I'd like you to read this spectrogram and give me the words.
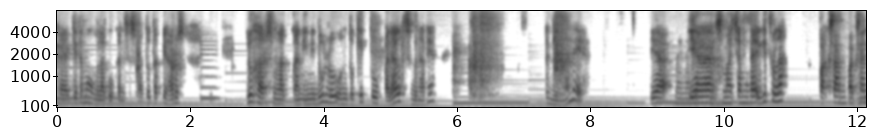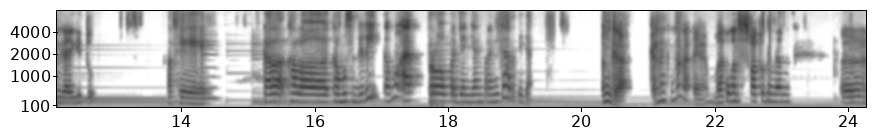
kayak kita mau melakukan sesuatu tapi harus lu harus melakukan ini dulu untuk itu. Padahal sebenarnya gimana ya? Ya Mana ya itu? semacam kayak gitulah. Paksaan-paksaan kayak gitu. Oke. Kalau kalau kamu sendiri kamu pro perjanjian pernikah atau tidak? Enggak. Karena ke mana ya melakukan sesuatu dengan uh,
